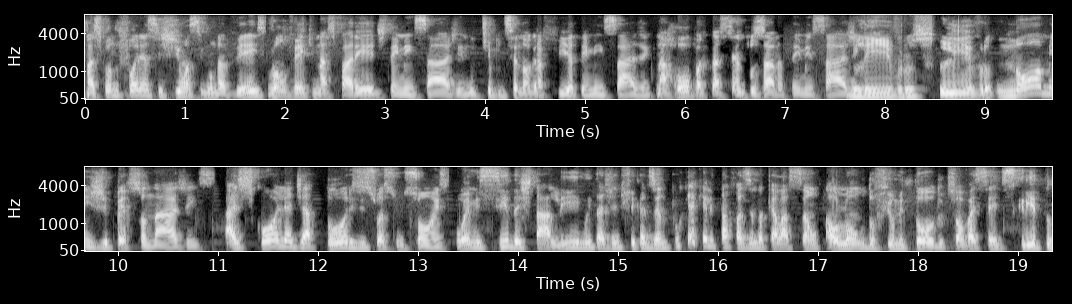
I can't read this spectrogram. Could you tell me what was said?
mas quando forem assistir uma segunda vez, vão ver que nas paredes tem mensagem, no tipo de cenografia tem mensagem, na roupa que está sendo usada tem mensagem. Livros. Livro, nomes de personagens, a escolha de atores e suas funções. O Emicida está ali, muita gente fica dizendo por que, é que ele está fazendo aquela ação ao longo do filme todo, que só vai ser descrito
